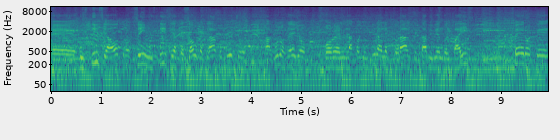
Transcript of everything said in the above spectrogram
eh, justicia, otros sin justicia, que son reclamos muchos, algunos de ellos por la coyuntura electoral que está viviendo el país, pero que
